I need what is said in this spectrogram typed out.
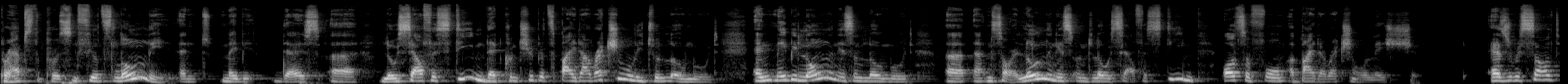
Perhaps the person feels lonely, and maybe there's uh, low self esteem that contributes bidirectionally to low mood. And maybe loneliness and low mood, uh, I'm sorry, loneliness and low self esteem also form a bidirectional relationship. As a result,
